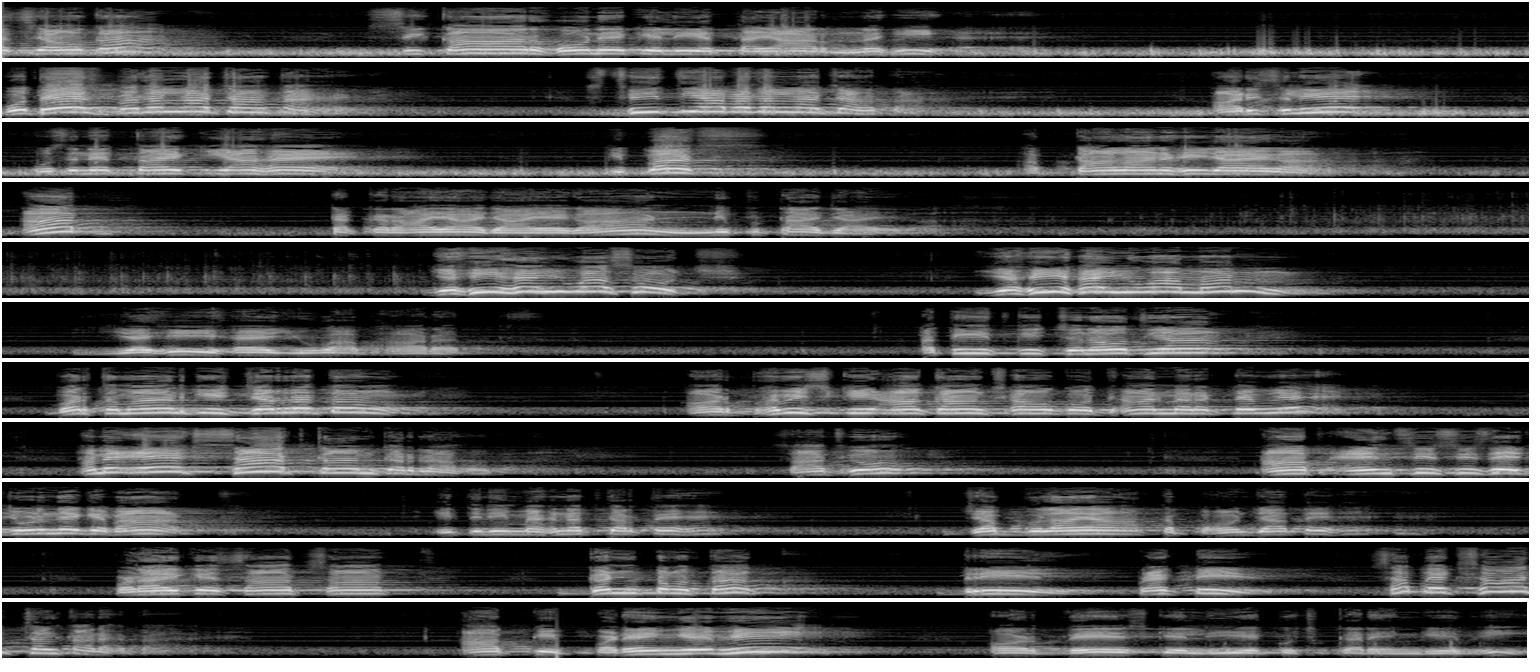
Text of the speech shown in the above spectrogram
समस्याओं का शिकार होने के लिए तैयार नहीं है। वो देश बदलना चाहता है, स्थितियाँ बदलना चाहता है, और इसलिए उसने तय किया है कि बस अब टाला नहीं जाएगा, अब टकराया जाएगा, निपटा जाएगा। यही है युवा सोच, यही है युवा मन, यही है युवा भारत। अतीत की चुनौतियाँ, वर्तमान की जरूरतों और भविष्य की आकांक्षाओं को ध्यान में रखते हुए हमें एक साथ काम करना होगा। साथियों, आप एनसीसी से जुड़ने के बाद इतनी मेहनत करते हैं, जब बुलाया तब पहुँच जाते हैं। पढ़ाई के साथ साथ घंटों तक ड्रिल, प्रैक्टिस, सब एक साथ चलता रहता है। आपकी पढ़ेंगे भी और देश के लिए कुछ करेंगे भी।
